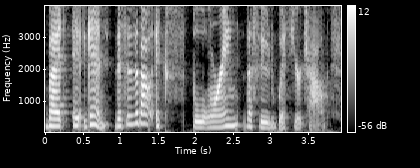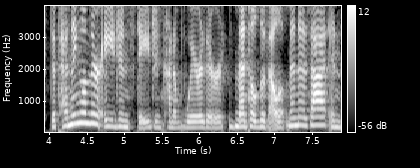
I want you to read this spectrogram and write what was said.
But again, this is about exploring the food with your child. Depending on their age and stage and kind of where their mental development is at and,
